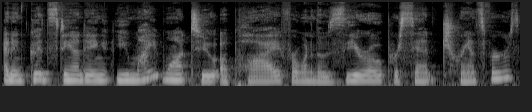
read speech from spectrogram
and in good standing, you might want to apply for one of those 0% transfers.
